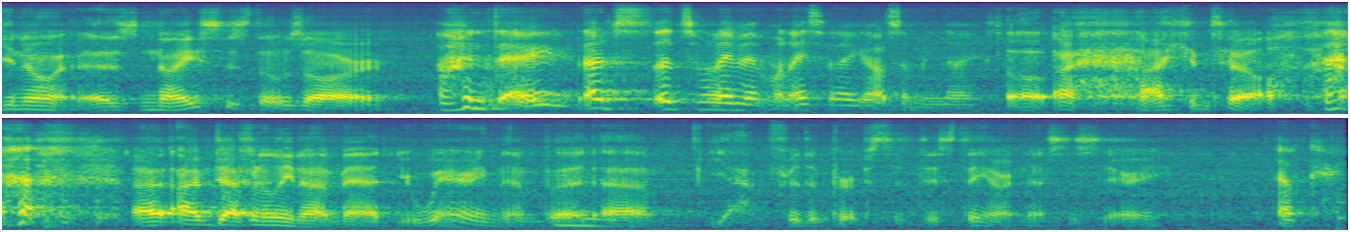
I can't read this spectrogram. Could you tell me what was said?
You know, as nice as those are, Aren't they? That's that's what I meant when I said I got something nice. oh, I, I can tell. I, I'm definitely not mad you're wearing them, but uh, yeah, for the purpose of this, they aren't necessary. Okay.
